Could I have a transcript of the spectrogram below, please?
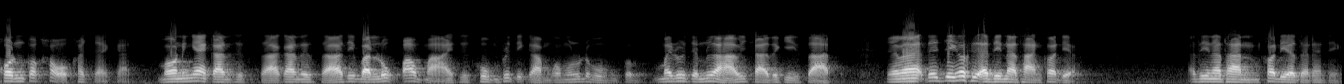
คนก็เข้าอกเข้าใจกัน มองในแง่การศึกษาการศึกษาที่บรรลุเป้าหมาย คือคุมพฤติกรรมของมนุษย์บุก็ไม่รู้จะเนื้อหาวิชาตะกีศาสตร์ใช่ไหมแต่จริงก็คืออธินาทานข้อเดียว อธินาทานข้อเดียวแต่นั้นเอง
